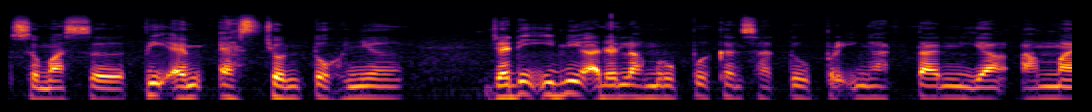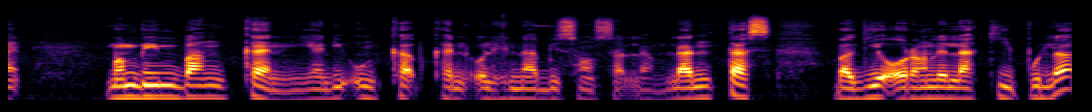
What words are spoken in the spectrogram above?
semasa PMS contohnya. Jadi ini adalah merupakan satu peringatan yang amat membimbangkan yang diungkapkan oleh Nabi SAW. Lantas bagi orang lelaki pula,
